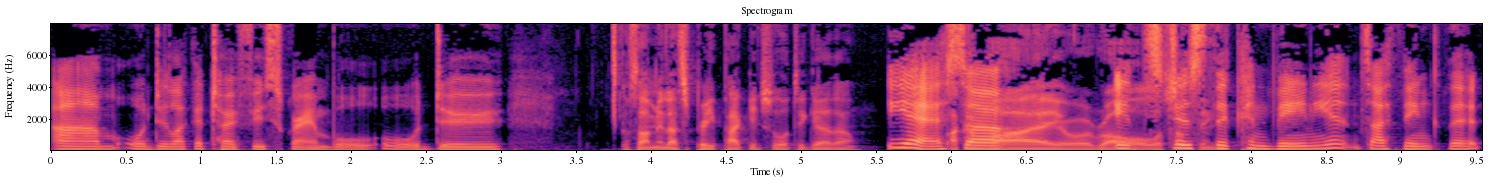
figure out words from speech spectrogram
Um, or do like a tofu scramble or do Or something that's prepackaged altogether, yeah. like so a pie or a roll it's or just the convenience. I think that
